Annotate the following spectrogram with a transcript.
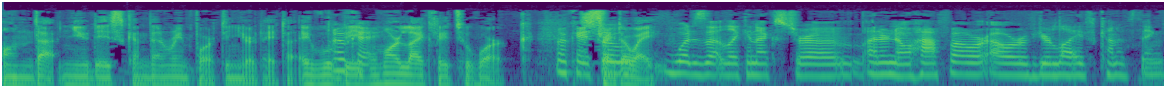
on that new disk and then reimporting your data. It would Okay. be more likely to work Okay, straight so away. what is that like an extra, I don't know, half hour, hour of your life kind of thing?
